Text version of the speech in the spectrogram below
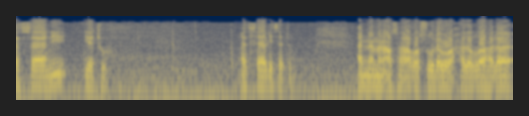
الثانية الثالثة. أن من أطاع الرسول ووحد الله لا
